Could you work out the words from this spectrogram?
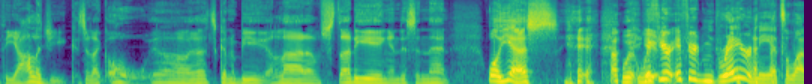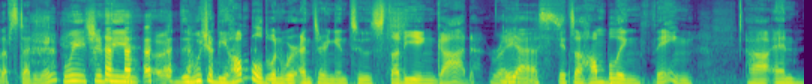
theology because they're like, oh, uh, that's gonna be a lot of studying and this and that. Well, yes, we, we- if you're if you're Ray or me, it's a lot of studying. we should be uh, we should be humbled when we're entering into studying God, right? Yes. it's a humbling thing. Uh, and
